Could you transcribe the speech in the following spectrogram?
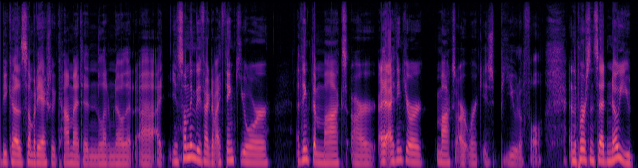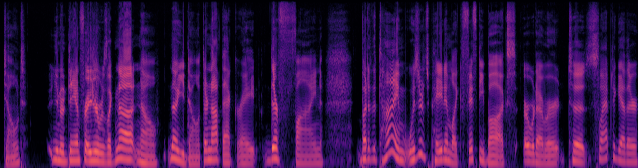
because somebody actually commented and let him know that uh, I, you know, something to the effect of, "I think your I think the Mox are. I, I think your Mox artwork is beautiful." And the person said, "No, you don't." You know, Dan Frazier was like, "No, no, no, you don't. They're not that great. They're fine." But at the time, Wizards paid him like fifty bucks or whatever to slap together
